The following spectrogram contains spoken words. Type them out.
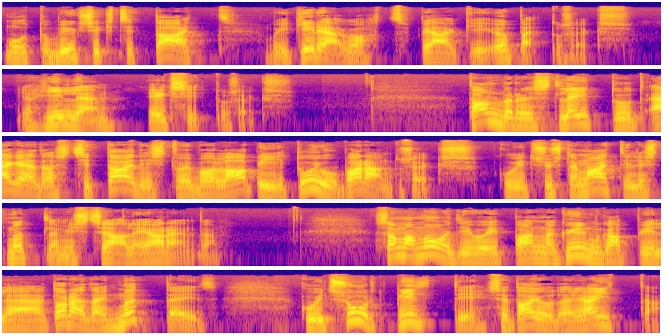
muutub üksik tsitaat või kirjakoht peagi õpetuseks ja hiljem eksituseks Tumblrist leitud ägedast tsitaadist võib olla abi tuju paranduseks, kuid süstemaatilist mõtlemist seal ei arenda. samamoodi võib panna külmkapile toredaid mõtteid, kuid suurt pilti see tajuda ei aita.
